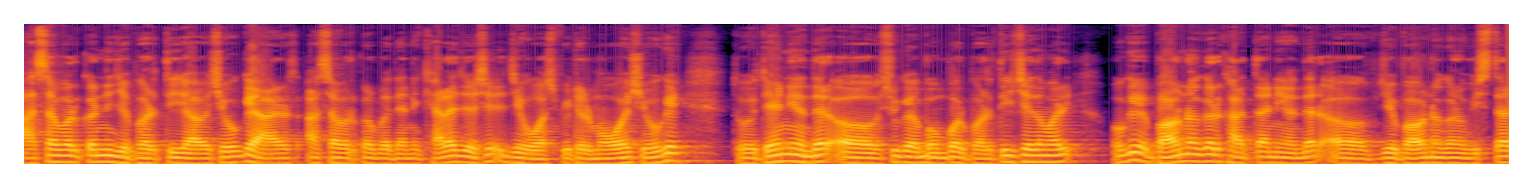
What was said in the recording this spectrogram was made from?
આશા વર્કરની જે ભરતી આવે છે ઓકે આશા વર્કર બધાને ખ્યાલ જ હશે, જે હોસ્પિટલમાં હોય છે ઓકે તો તેની અંદર શું કહેવાય, બમ્પર ભરતી છે તમારી. ઓકે, ભાવનગર ખાતાની અંદર જે ભાવનગરનો વિસ્તાર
